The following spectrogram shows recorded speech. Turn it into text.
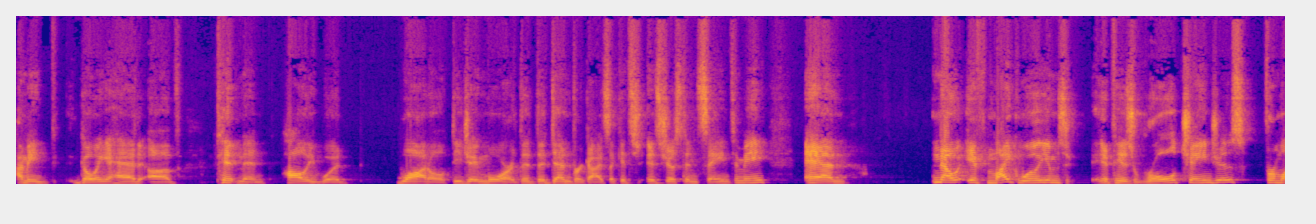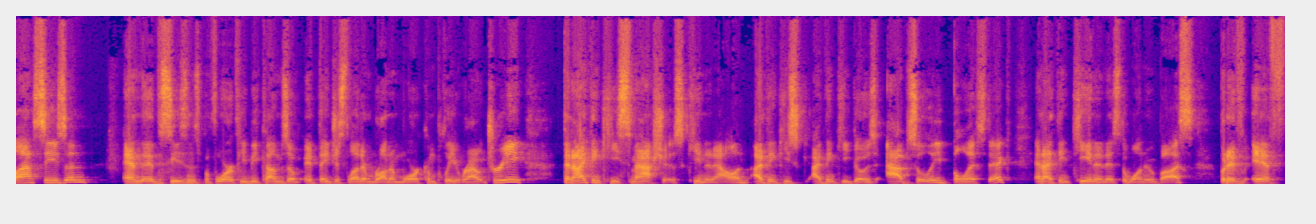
I mean, going ahead of Pittman, Hollywood, Waddle, DJ Moore, the the Denver guys, like it's it's just insane to me. And now, if Mike Williams, if his role changes from last season and the, the seasons before, if he becomes a, if they just let him run a more complete route tree, then I think he smashes Keenan Allen. I think he's I think he goes absolutely ballistic, and I think Keenan is the one who busts. But if if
